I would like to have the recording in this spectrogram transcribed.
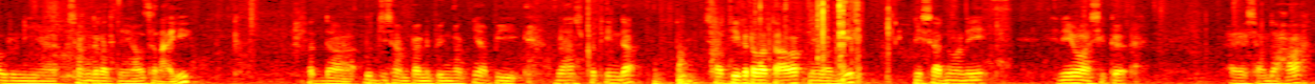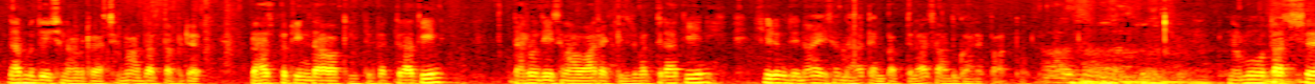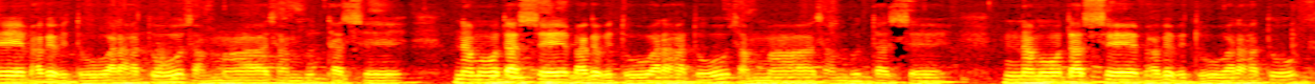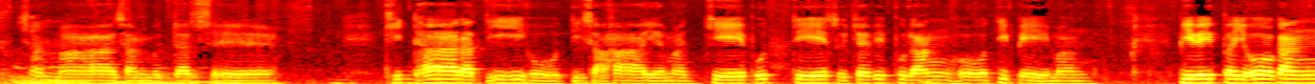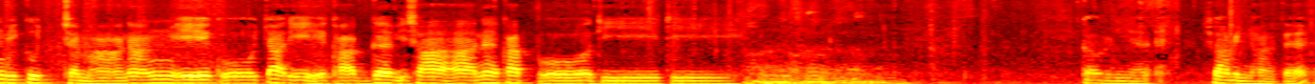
කෞරණීය සංගරත්නයේ අවසරයි. ශ්‍රද්ධා බුද්ධ සම්පන්න පින්වත්නි අපි බ්‍රහස්පතින්දා සතියකට වතාවක් මේ වගේ නිසරණවනේ නේවාසික සඳහා ධර්ම දේශනාවකට රැස් වෙනවා. අදත් අපිට බ්‍රහස්පතින්දාවක් ඉදිරිපත් කරලා තියෙන්නේ. ධර්ම දේශනා වාරයක් ඉදිරිපත් කරලා තියෙන්නේ. ශිළුම දෙනා ඒ සඳහා tempත් වෙලා සාදුකාරය පාත්වෝ නමෝ තස්සේ භගවතු වරහතෝ සම්මා සම්බුද්දස්සේ. නමෝ තස්සේ භගවතු වරහතෝ සම්මා සම්බුද්දස්සේ. නමෝ තස්සේ භගවතු වරහතෝ සම්මා සම්බුද්දස්සේ. කිද්ධාරති හෝති සහාය මජ්ජේ පුත්තේ සුච විපුලං හෝති පේමං. පිවිපයෝගං විකුච්ඡමානං ඒකෝ චරේ khagg විසාන කප්පෝති තී ගෞරවනීය ස්වාමීන් වහන්සේ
